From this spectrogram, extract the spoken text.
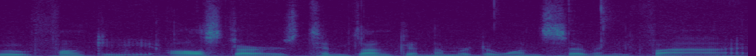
Ooh, funky. All-stars, Tim Duncan, numbered to 175.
